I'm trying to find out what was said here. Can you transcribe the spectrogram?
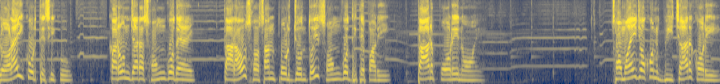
লড়াই করতে শিখো, কারণ যারা সঙ্গ দেয়, তারাও শ্মশান পর্যন্তই সঙ্গ দিতে পারে। তারপরে নয়। সময় যখন বিচার করে,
